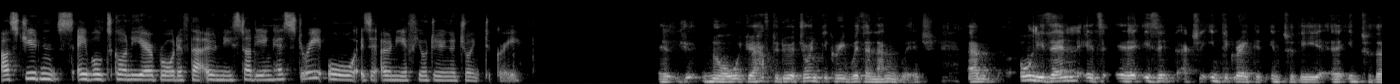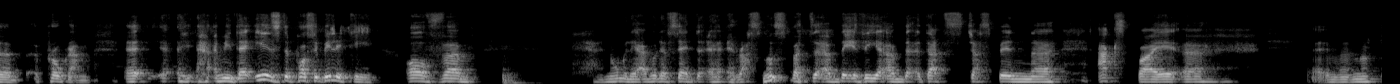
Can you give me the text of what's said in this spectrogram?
are students able to go on a year abroad if they're only studying history, or is it only if you're doing a joint degree? Uh, you, no, you have to do a joint degree with a language. Um, only then is, uh, is it actually integrated into the uh, into the program. Uh, I mean, there is the possibility of um, normally I would have said uh, Erasmus, but uh, the, the, um, that's just been uh, axed by. Uh, I'm not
